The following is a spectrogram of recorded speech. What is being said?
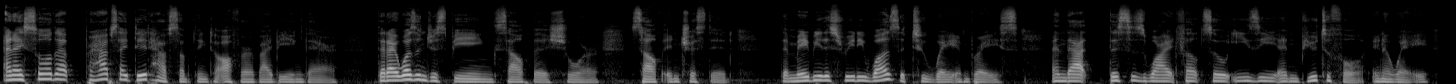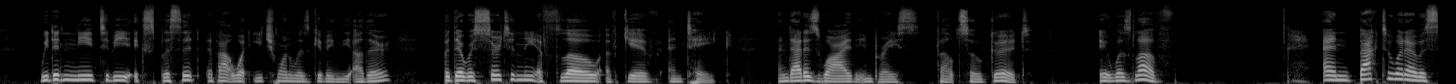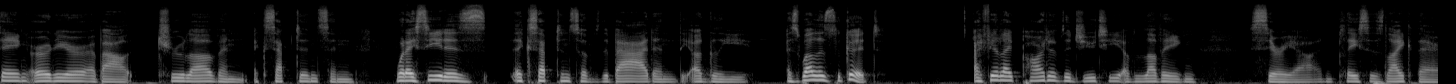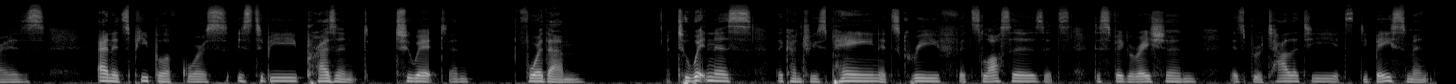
And I saw that perhaps I did have something to offer by being there, that I wasn't just being selfish or self interested, that maybe this really was a two way embrace, and that this is why it felt so easy and beautiful in a way. We didn't need to be explicit about what each one was giving the other, but there was certainly a flow of give and take. And that is why the embrace felt so good. It was love. And back to what I was saying earlier about true love and acceptance, and what I see it is acceptance of the bad and the ugly, as well as the good. I feel like part of the duty of loving Syria and places like there is, and its people, of course, is to be present to it and for them to witness the country's pain, its grief, its losses, its disfiguration, its brutality, its debasement,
